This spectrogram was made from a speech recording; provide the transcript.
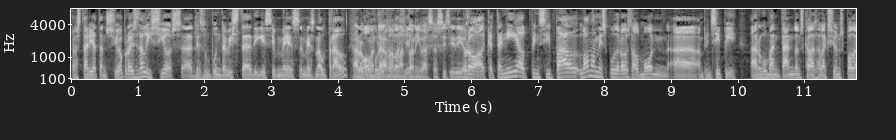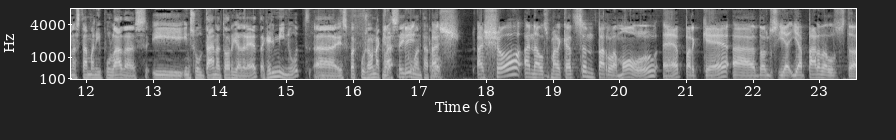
prestar-hi atenció, però és deliciós eh, des d'un punt de vista, diguéssim, més, més neutral. Ara ho comentàvem amb l'Antoni Bassa. Sí, sí, digues. Però el que tenia el principal, l'home més poderós del món, eh, en principi, argumentant doncs, que les eleccions poden estar manipulades i insultant a tort i a dret, aquell minut eh, és per posar una classe i comentar-lo. Això, en els mercats se'n parla molt, eh, perquè eh, doncs hi, ha, hi ha part dels, de,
